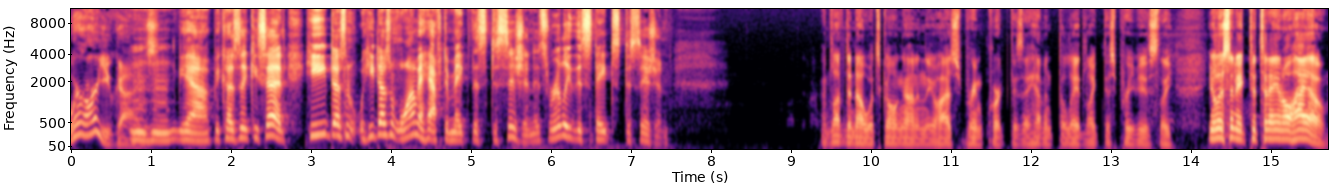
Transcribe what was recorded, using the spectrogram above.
where are you guys? Mm, Yeah, because like he said, he doesn't he doesn't want to have to make this decision. It's really the state's decision. I'd love to know what's going on in the Ohio Supreme Court because they haven't delayed like this previously. You're listening to Today in Ohio.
